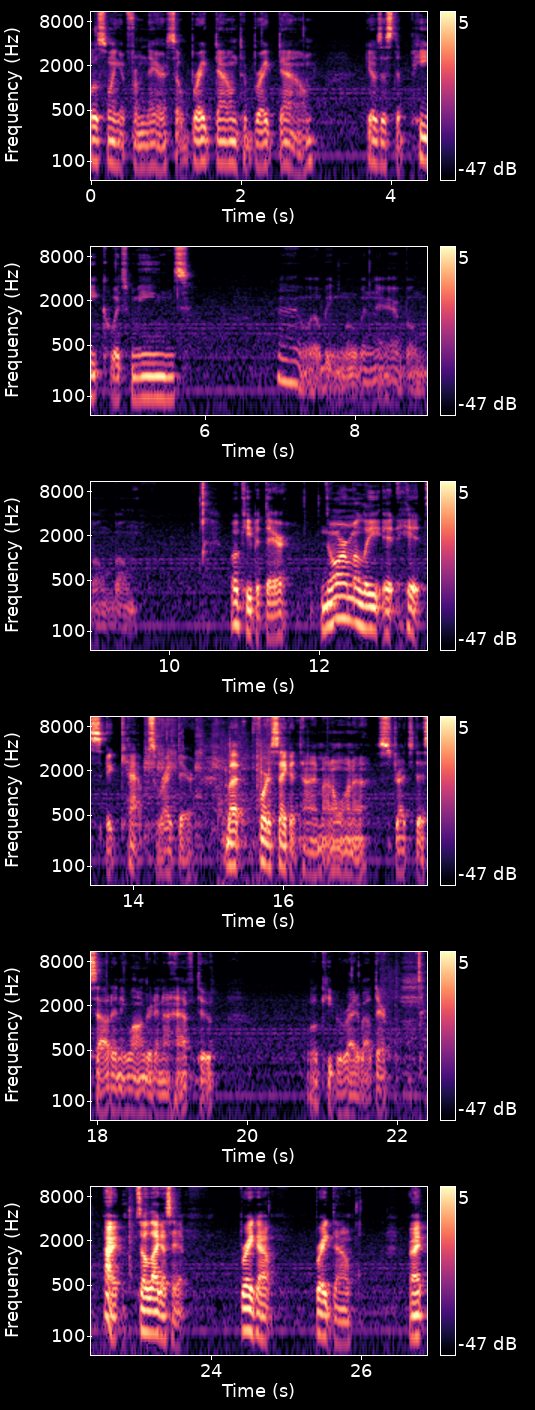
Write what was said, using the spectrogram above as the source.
We'll swing it from there. So breakdown to breakdown gives us the peak, which means uh, we'll be moving there. Boom, boom, boom. We'll keep it there. Normally it hits, it caps right there. But for the sake of time, I don't want to stretch this out any longer than I have to. We'll keep it right about there. All right, so like I said, breakout, breakdown, right?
